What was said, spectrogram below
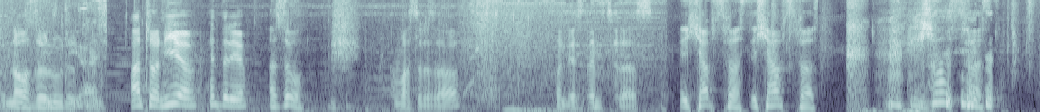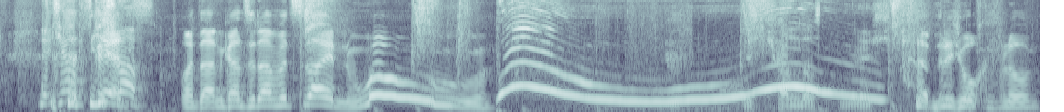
Und noch so lootet. Anton, hier, hinter dir. Achso. Dann machst du das auf. Und jetzt nimmst du das. Ich hab's fast. Ich hab's fast. Ich hab's fast. Ich hab's geschafft. Und dann kannst du damit sliden. Woo! Ich kann das nicht. Da bin ich hochgeflogen.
